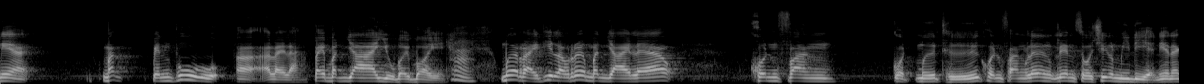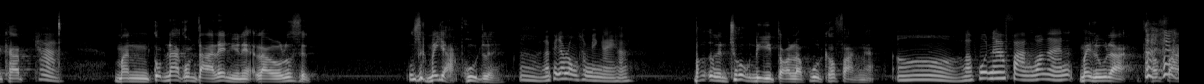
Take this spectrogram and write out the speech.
เนี่ย มักเป็นผู้เอ่ออะไรล่ะ ไปบรรยายอยู่บ่อยค่ะ ๆ เมื่อไหร่ที่เราเริ่มบรรยายแล้ว คนฟัง กดมือถือคนฟังเรื่องเล่นโซเชียลมีเดียเนี่ยนะครับค่ะมันก้มหน้าก้มตาเล่นอยู่เนี่ยเรารู้สึก รู้สึกไม่อยากพูดเลยเออแล้วพี่ดำรงทำยังไงคะบังเอิญโชคดีตอนเราพูดเขาฟังอะอ๋อเราพูดหน้าฟังว่างั้น ไม่รู้ล่ะเขาฟัง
